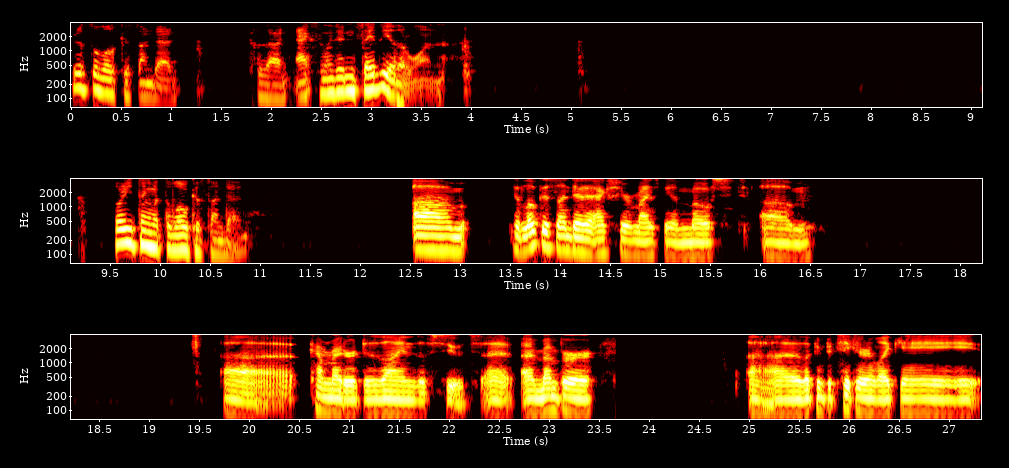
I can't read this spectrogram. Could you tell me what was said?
Here's the locust undead. Because I accidentally didn't save the other one. So what do you think about the locust undead? Um, the Locust Undead actually reminds me of most um, uh, Kamen Rider designs of suits. I, I remember uh, looking particular like a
